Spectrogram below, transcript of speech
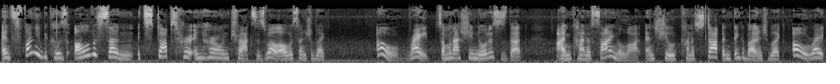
And it's funny because all of a sudden it stops her in her own tracks as well. All of a sudden she'll be like, oh, right. Someone actually notices that I'm kind of sighing a lot. And she'll kind of stop and think about it. And she'll be like, oh, right.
